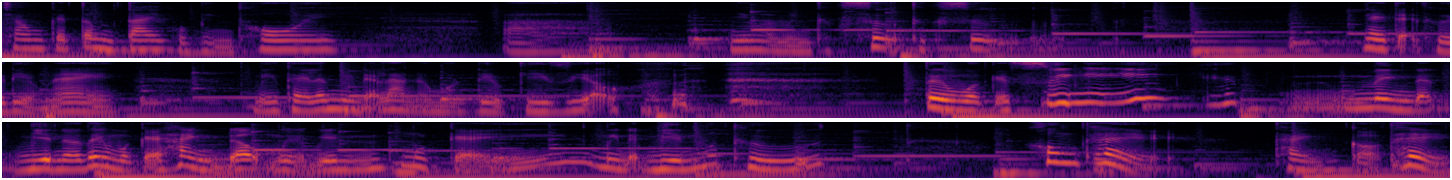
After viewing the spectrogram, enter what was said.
trong cái tầm tay của mình thôi. À, nhưng mà mình thực sự thực sự ngay tại thời điểm này mình thấy là mình đã làm được một điều kỳ diệu. Từ một cái suy nghĩ mình đã biến nó thành một cái hành động mình đã biến một cái mình đã biến một thứ không thể thành có thể.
